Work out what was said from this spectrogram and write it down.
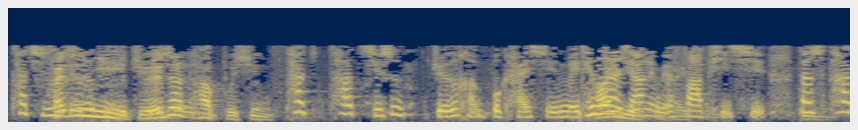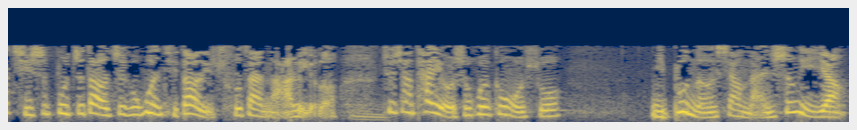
他其实还是你觉得他不幸福？他他其实觉得很不开心，每天都在家里面发脾气，但是他其实不知道这个问题到底出在哪里了。就像他有时候会跟我说，你不能像男生一样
